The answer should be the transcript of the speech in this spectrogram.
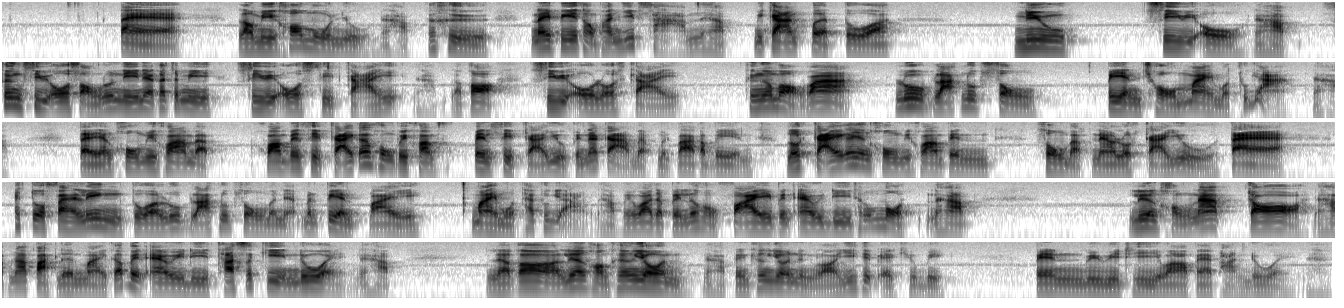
แต่เรามีข้อมูลอยู่นะครับก็คือในปี 2023 นะครับมีการเปิดตัว New CVO นะครับซึ่ง CVO 2 รุ่นนี้เนี่ยก็จะมี CVO Street Guide นะครับแล้วก็ CVO Road Guide ถึงจะบอกว่ารูปลักษณ์รูปทรงเปลี่ยนโฉมใหม่หมดทุกอย่างนะครับ แต่ยังคงมีความแบบความเป็นสิทธิ์ไกด์ก็คงเป็นความเป็นสิทธิ์ไกด์อยู่เป็นหน้ากากแบบเหมือนปลากระเบนรถไกด์ก็ยังคงมีความเป็นทรงแบบแนวรถไกด์อยู่ แต่ไอตัวแฟลิงตัวรูปลักษณ์รูปทรงมันเนี่ยมันเปลี่ยนไปใหม่หมดแทบทุกอย่างนะครับ ไม่ว่าจะเป็นเรื่องของไฟเป็น LED ทั้งหมดนะครับ เรื่องของหน้าจอนะครับ หน้าปัดเรือนใหม่ก็เป็น LED touch screen ด้วยนะครับ แล้วก็เรื่องของเครื่องยนต์นะครับเป็นเครื่องยนต์ 121 คิวบิก เป็น VVT วาล์วแปรผันด้วยนะ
